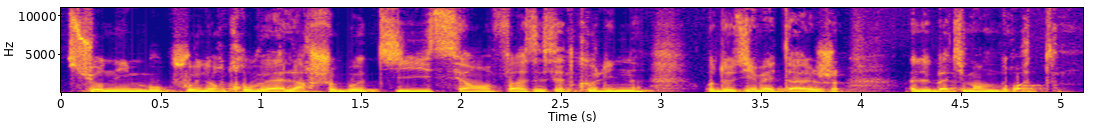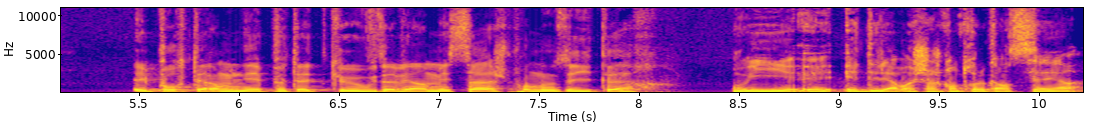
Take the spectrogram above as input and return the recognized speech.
Sur Nîmes, vous pouvez nous retrouver à l'Archebotti, c'est en face de cette colline, au deuxième étage, le bâtiment de droite. Et pour terminer, peut-être que vous avez un message pour nos éditeurs? Oui, aider la recherche contre le cancer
